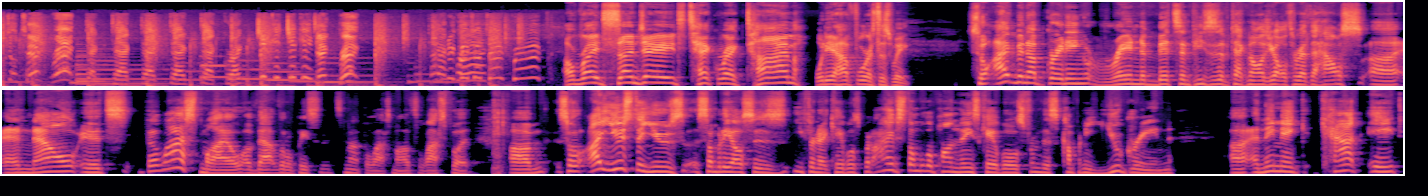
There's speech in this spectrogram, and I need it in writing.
get your tech wreck. Tech, tech, tech, tech, tech, right? Chicky, chicky. Tech wreck. Time to tech wreck. All right, Sanjay, it's Tech Rec time. What do you have for us this week? So I've been upgrading random bits and pieces of technology all throughout the house, uh, and now it's the last mile of that little piece. It's not the last mile; it's the last foot. Um, so I used to use somebody else's Ethernet cables, but I have stumbled upon these cables from this company Ugreen, uh, and they make Cat eight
